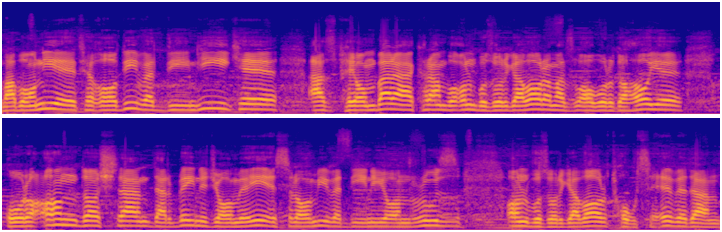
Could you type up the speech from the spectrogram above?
مبانی اعتقادی و دینی که از پیامبر اکرم و آن بزرگوارم از آورده های قرآن داشتند در بین جامعه اسلامی و دینی آن روز آن بزرگوار توسعه بدن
